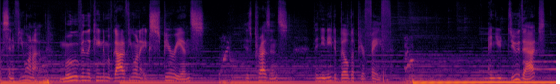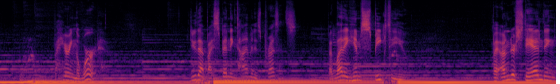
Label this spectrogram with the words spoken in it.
Listen, if you want to move in the kingdom of God, if you want to experience His presence, then you need to build up your faith. And you do that by hearing the word. You do that by spending time in His presence, by letting Him speak to you by understanding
